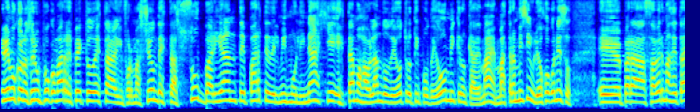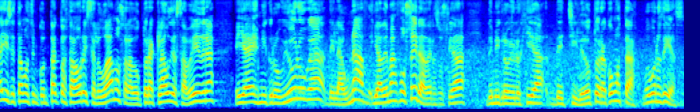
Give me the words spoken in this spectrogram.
Queremos conocer un poco más respecto de esta información, de esta subvariante, parte del mismo linaje. Estamos hablando de otro tipo de Omicron que además es más transmisible, ojo con eso. Eh, para saber más detalles estamos en contacto hasta ahora y saludamos a la doctora Claudia Saavedra. Ella es microbióloga de la UNAV y además vocera de la Sociedad de Microbiología de Chile. Doctora, ¿cómo está? Muy buenos días.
